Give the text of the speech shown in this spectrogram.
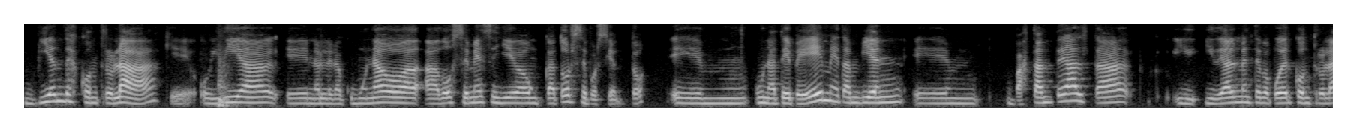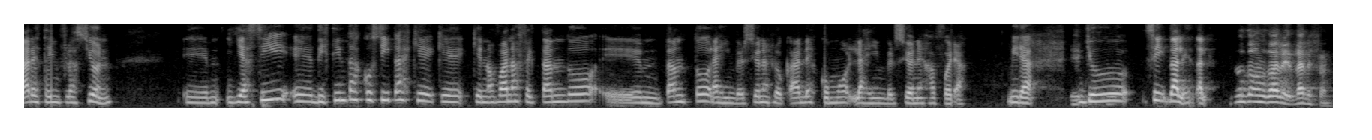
bien descontrolada, que hoy día en el acumulado a, a 12 meses lleva un 14%, em, una TPM también em, bastante alta, idealmente para poder controlar esta inflación. Eh, y así eh, distintas cositas que, que, nos van afectando eh, tanto las inversiones locales como las inversiones afuera. Mira, yo... Sí, dale, dale. No, no, dale, dale, Fran.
